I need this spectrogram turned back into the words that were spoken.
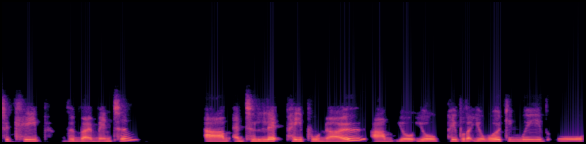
to keep the momentum um, and to let people know um, your your people that you're working with or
